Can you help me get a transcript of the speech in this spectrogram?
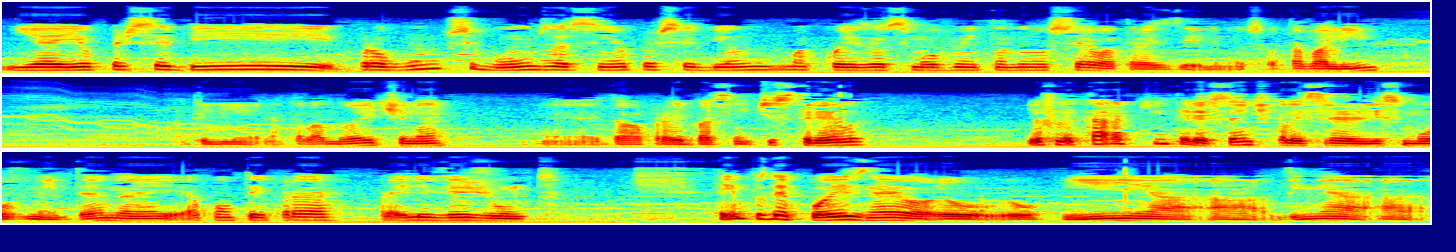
E aí eu percebi, por alguns segundos assim, eu percebi uma coisa se movimentando no céu atrás dele. Né? O céu estava limpo naquele, naquela noite, né? É, dava para ver bastante estrela. E eu falei, cara, que interessante aquela estrela ali se movimentando, né? E apontei para ele ver junto. Tempos depois, né, eu, eu, eu vinha, a, vinha a,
